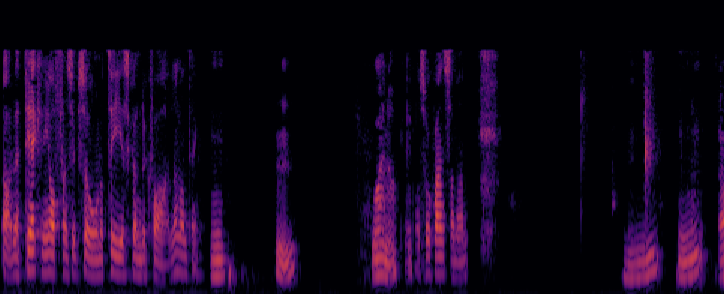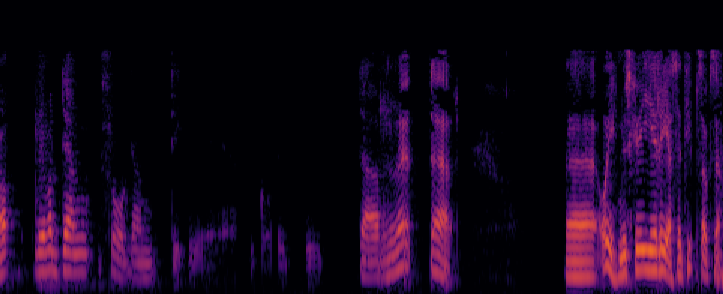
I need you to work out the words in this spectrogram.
ja, det är tekning i offensiv zon och tio sekunder kvar eller någonting. Mm. Mm. Why not? Och så chansar man. Mm. Mm. Ja, det var den frågan. Det går vidare där. Uh, oj, nu ska vi ge resetips också.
